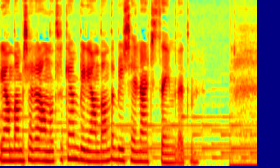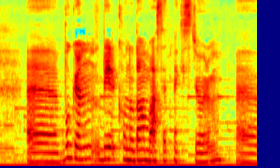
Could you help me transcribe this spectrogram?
bir yandan bir şeyler anlatırken bir yandan da bir şeyler çizeyim dedim. Ee, Bugün bir konudan bahsetmek istiyorum. Ee,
